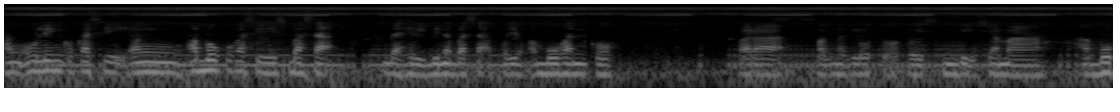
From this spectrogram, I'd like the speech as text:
Ang uling ko kasi ang abo ko kasi is basa dahil binabasa ko yung abuhan ko para pag nagluto ako is hindi siya maabo.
